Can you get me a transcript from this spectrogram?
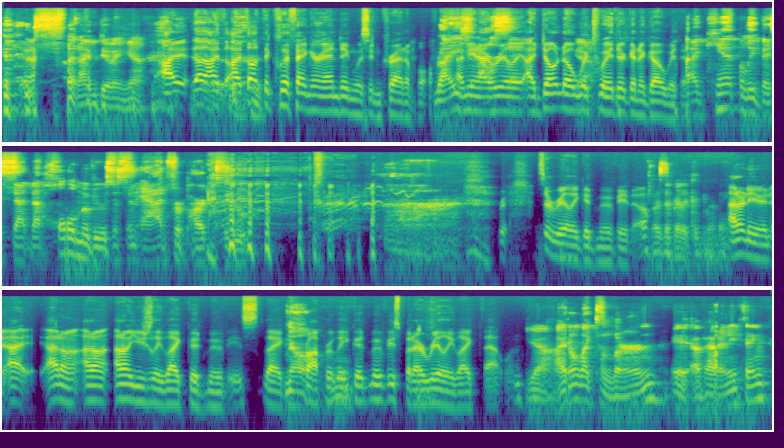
That's what I'm doing. Yeah. I, I I thought the cliffhanger ending was incredible. Right? I mean, I I'll really say. I don't know which way they're going to go with it. I can't believe they said that whole movie was just an ad for part two. It's a really good movie though. it was a really good movie. I don't even I, I don't I don't I don't usually like good movies like No. properly good movies, but I really liked that one. Yeah, I don't like to learn eh, about anything,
